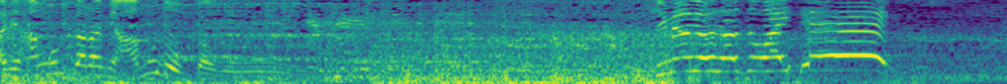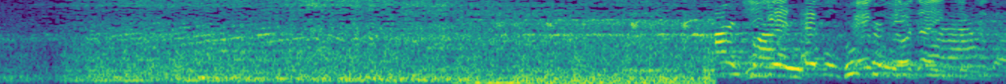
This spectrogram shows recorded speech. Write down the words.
아니 한국 사람이 아무도 없다고. 김양현 선수 화이팅! 이게 태국 배구 여자 인기입니다.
